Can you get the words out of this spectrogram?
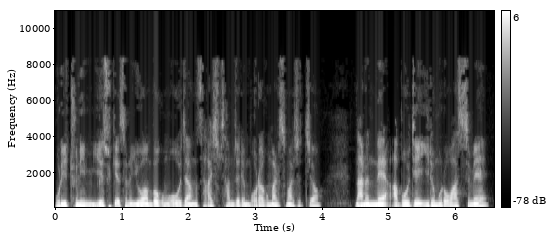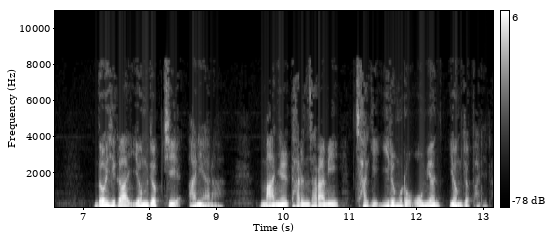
우리 주님 예수께서는 요한복음 5장 43절에 뭐라고 말씀하셨죠? 나는 내 아버지의 이름으로 왔음에 너희가 영접지 아니하나 만일 다른 사람이 자기 이름으로 오면 영접하리라.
